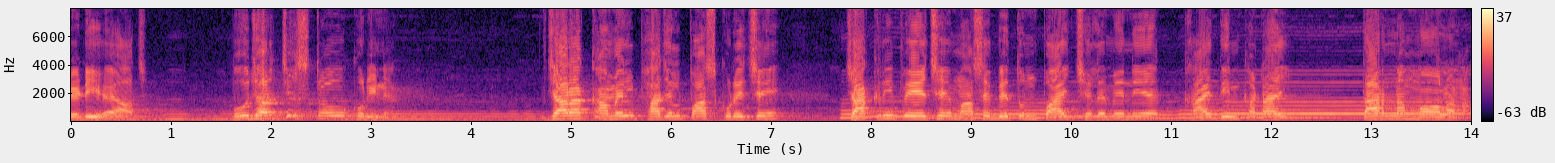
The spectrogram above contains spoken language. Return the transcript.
রেডি হয়ে আছে। বোঝার চেষ্টাও করি না। যারা কামেল ফাজেল পাস করেছে, চাকরি পেয়েছে, মাসে বেতন পায়, ছেলে মেয়ে নিয়ে খায়, দিন কাটায়, তার নাম মাওলানা।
